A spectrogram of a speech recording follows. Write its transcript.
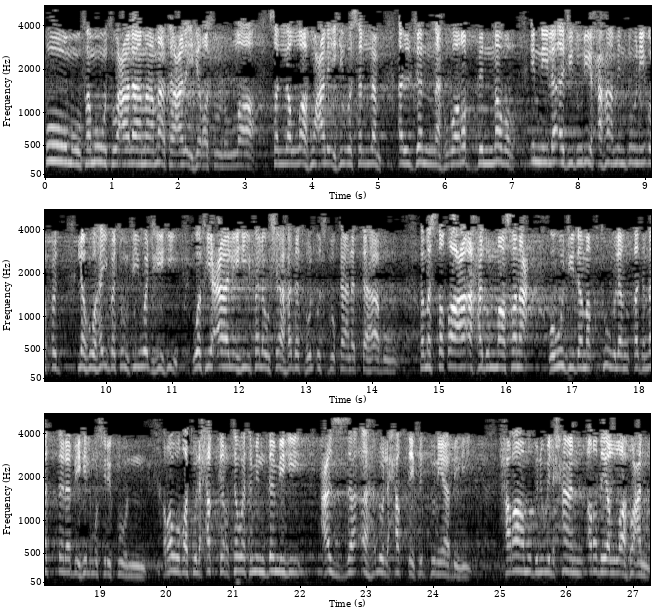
قوموا فموتوا على ما مات عليه رسول الله صلى الله عليه وسلم. الجنة ورب النظر. إني لأجد ريحها من دون أحد. له هيبة في وجهه وفعاله فلو شاهدته الأسد كانت تهابه فما استطاع أحد ما صنع ووجد مقتولا قد مثل به المشركون. روضة الحق ارتوت من دمه عز أهل الحق في الدنيا به. حرام بن ملحان رضي الله عنه.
